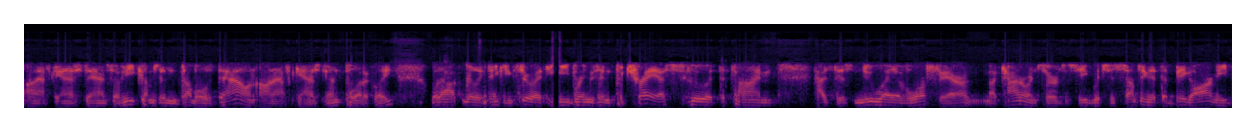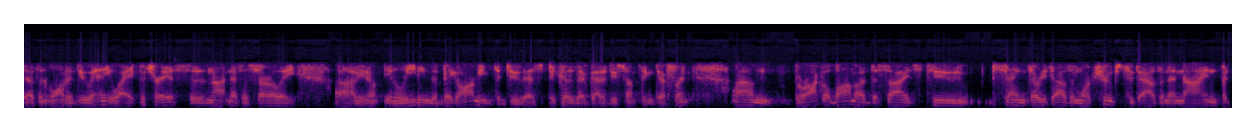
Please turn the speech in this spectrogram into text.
on Afghanistan. So he comes in and doubles down on Afghanistan politically without really thinking through it. He brings in Petraeus, who at the time has this new way of warfare, counterinsurgency, which is something that the big army doesn't want to do anyway. Petraeus is not necessarily, uh, you know, in leading the big army to do this because they've got to do something different. Um, Barack Obama decides to send 30,000 more troops 2009, but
